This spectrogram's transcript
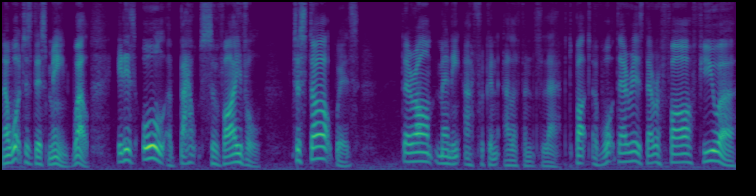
Now, what does this mean? Well, it is all about survival. To start with, there aren't many African elephants left, but of what there is, there are far fewer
